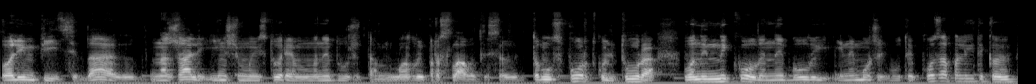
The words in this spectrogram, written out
олімпійців. Да? На жаль, іншими історіями ми не дуже там могли прославитися. Тому спорт, культура вони ніколи не були і не можуть бути поза політикою.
